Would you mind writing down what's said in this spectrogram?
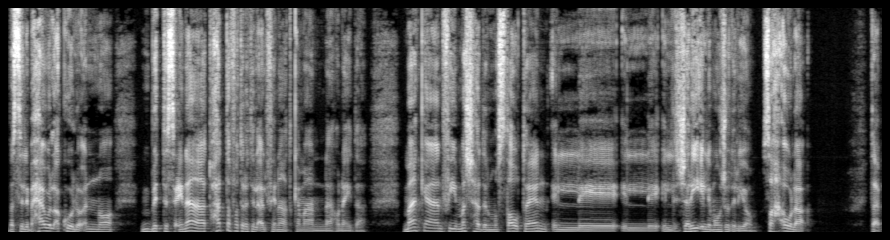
بس اللي بحاول أقوله إنه بالتسعينات وحتى فترة الألفينات كمان هنيدا ما كان في مشهد المستوطن اللي اللي الجريء اللي موجود اليوم. صح أو لا؟ طيب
